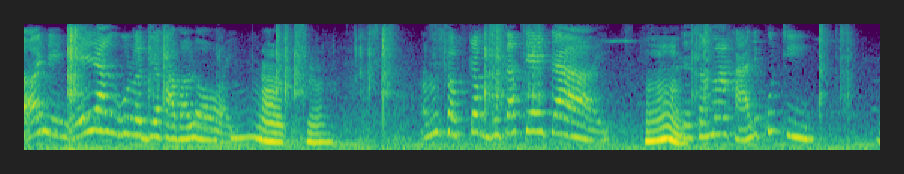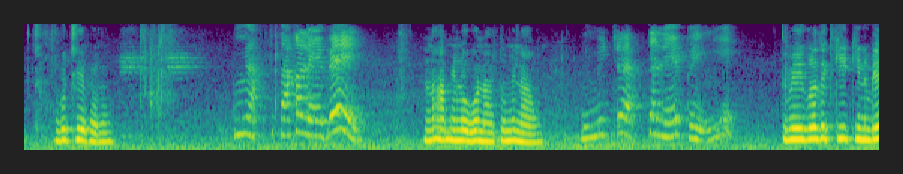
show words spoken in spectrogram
হয়নি এই আলুগুলো দিয়ে খাবার হয়। আচ্ছা। সবটা গোটাতে চাই। হুম। সেটা হাড়ি কুচি। গুছিয়ে ফেলো। তুমি একটা টাকা নেবে? না আমি নেব না তুমি নাও। তুমি তো একটা নেবে। তুমি এইগুলোতে কি কিনবে?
